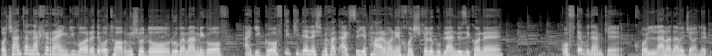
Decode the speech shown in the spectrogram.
با چند تا نخ رنگی وارد اتاق می‌شد و رو به من می‌گفت اگه گفتی کی دلش می‌خواد عکس یه پروانه خوشگل و گوبلندوزی کنه؟ گفته بودم که کلا آدم جالبی.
